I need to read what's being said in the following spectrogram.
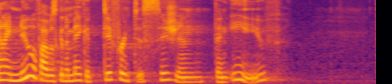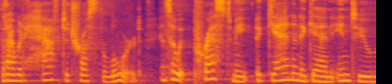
And I knew if I was going to make a different decision than Eve, that I would have to trust the Lord. And so it pressed me again and again into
